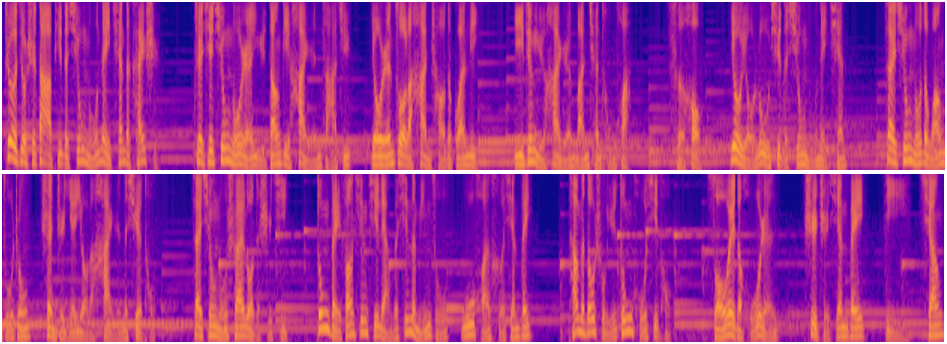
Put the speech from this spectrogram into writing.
这就是大批的匈奴内迁的开始。这些匈奴人与当地汉人杂居，有人做了汉朝的官吏，已经与汉人完全同化。此后又有陆续的匈奴内迁，在匈奴的王族中，甚至也有了汉人的血统。在匈奴衰落的时期。东北方兴起两个新的民族乌桓和鲜卑，他们都属于东胡系统。所谓的胡人，是指鲜卑、氐羌、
